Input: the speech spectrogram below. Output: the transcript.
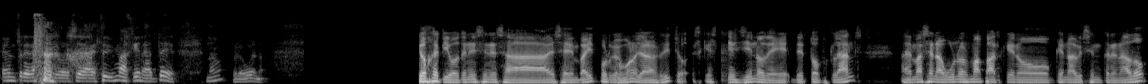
Entrenando, o sea, imagínate, ¿no? Pero bueno. ¿Qué objetivo tenéis en esa, ese invite? Porque, bueno, ya lo has dicho, es que estáis lleno de, top clans. Además, en algunos mapas que no, que no habéis entrenado.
